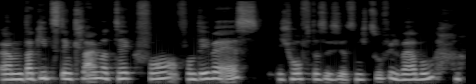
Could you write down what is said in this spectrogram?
Ähm, da gibt's den Climate Tech Fonds von DWS. Ich hoffe, das ist jetzt nicht zu viel Werbung.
